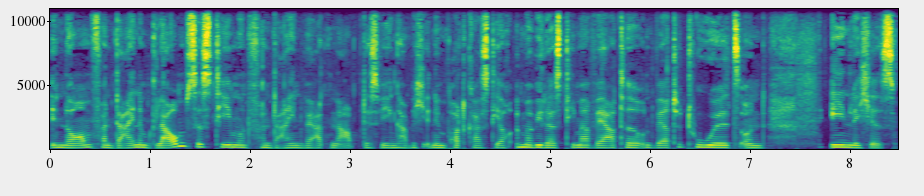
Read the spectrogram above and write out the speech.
enorm von deinem Glaubenssystem und von deinen Werten ab. Deswegen habe ich in dem Podcast dir auch immer wieder das Thema Werte und Wertetools und ähnliches.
